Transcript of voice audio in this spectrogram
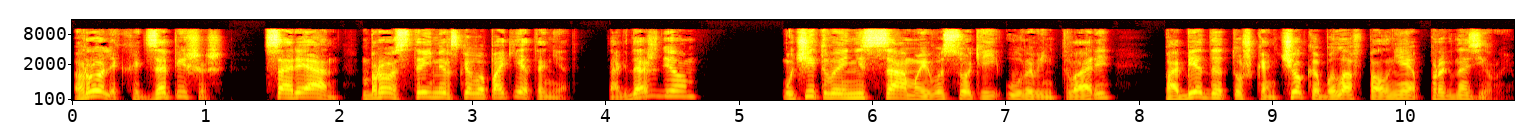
Ролик хоть запишешь?» «Сорян, брос стримерского пакета нет. Тогда ждем». Учитывая не самый высокий уровень твари, победа Тушканчока была вполне прогнозируемой.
